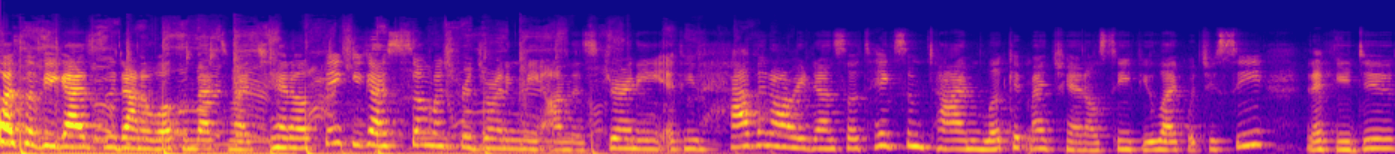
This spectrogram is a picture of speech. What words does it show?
What's up, you guys? It's Adanna. Welcome back to my channel. Thank you guys so much for joining me on this journey. If you haven't already done so, take some time, look at my channel, see if you like what you see. And if you do,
